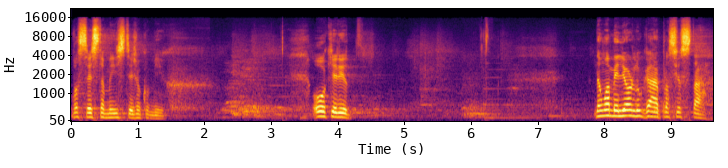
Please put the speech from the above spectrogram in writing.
vocês também estejam comigo. Oh, querido, não há melhor lugar para se estar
